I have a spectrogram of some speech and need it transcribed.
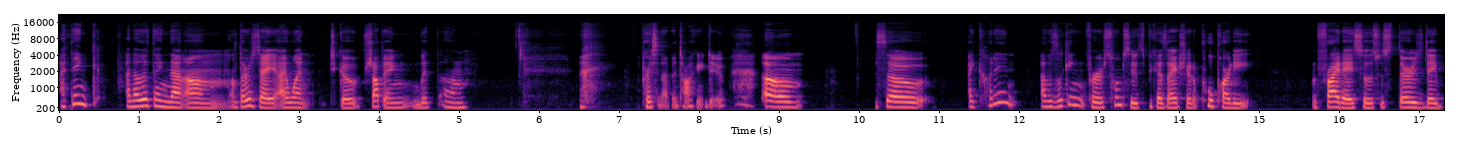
I think another thing that um on Thursday I went to go shopping with um person I've been talking to. Um, so I couldn't. I was looking for swimsuits because I actually had a pool party Friday, so this was Thursday,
